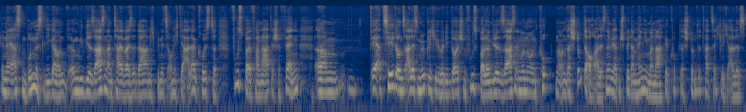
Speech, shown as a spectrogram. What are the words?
in der ersten Bundesliga. Und irgendwie, wir saßen dann teilweise da. Und ich bin jetzt auch nicht der allergrößte Fußballfanatische Fan. Ähm, der erzählte uns alles Mögliche über die deutschen Fußballer und wir saßen immer nur und guckten und das stimmte auch alles. Ne? Wir hatten später am Handy mal nachgeguckt, das stimmte tatsächlich alles.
